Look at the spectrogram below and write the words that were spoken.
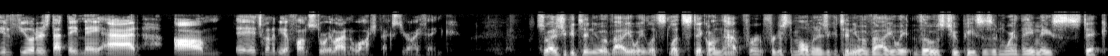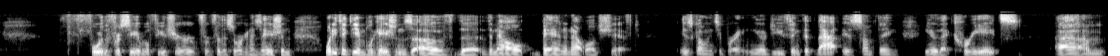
infielders that they may add. Um, it's going to be a fun storyline to watch next year, I think. So as you continue to evaluate, let's let's stick on that for for just a moment. As you continue to evaluate those two pieces and where they may stick for the foreseeable future for, for this organization, what do you think the implications of the the now banned and outlawed shift is going to bring? You know, do you think that that is something you know that creates um,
